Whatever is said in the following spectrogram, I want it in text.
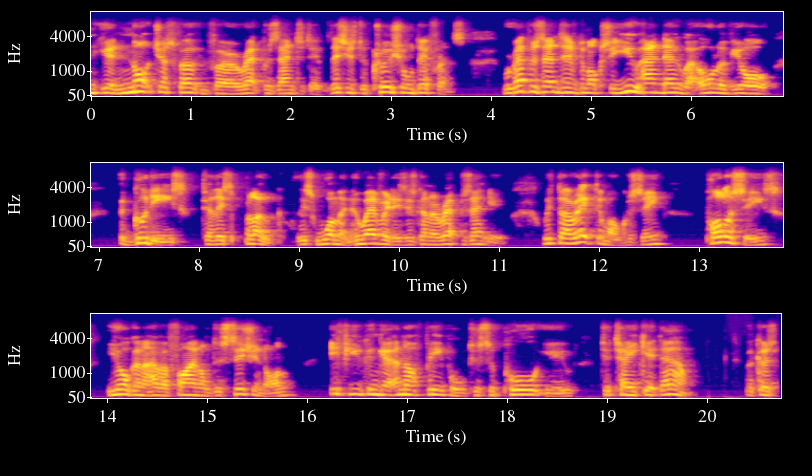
You're not just voting for a representative. This is the crucial difference. Representative democracy, you hand over all of your goodies to this bloke, this woman, whoever it is, is going to represent you. With direct democracy, policies you're going to have a final decision on if you can get enough people to support you to take it down. Because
